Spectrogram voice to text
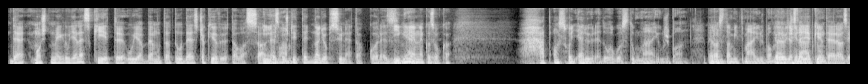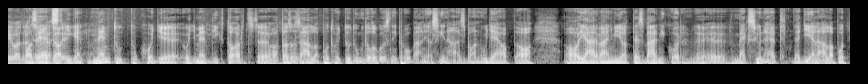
De most még ugye lesz két újabb bemutató, de ez csak jövő tavasszal. Így ez van. most itt egy nagyobb szünet akkor. Ez Igen. mi ennek az oka? Hát az, hogy előre dolgoztunk májusban. Mert hmm. azt, amit májusban ja, megcsináltunk... Erre az évadra az erre, Igen, hmm. nem tudtuk, hogy, hogy meddig tarthat az az állapot, hogy tudunk dolgozni, próbálni a színházban. Ugye a, a, a járvány miatt ez bármikor ö, megszűnhet egy ilyen állapot.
